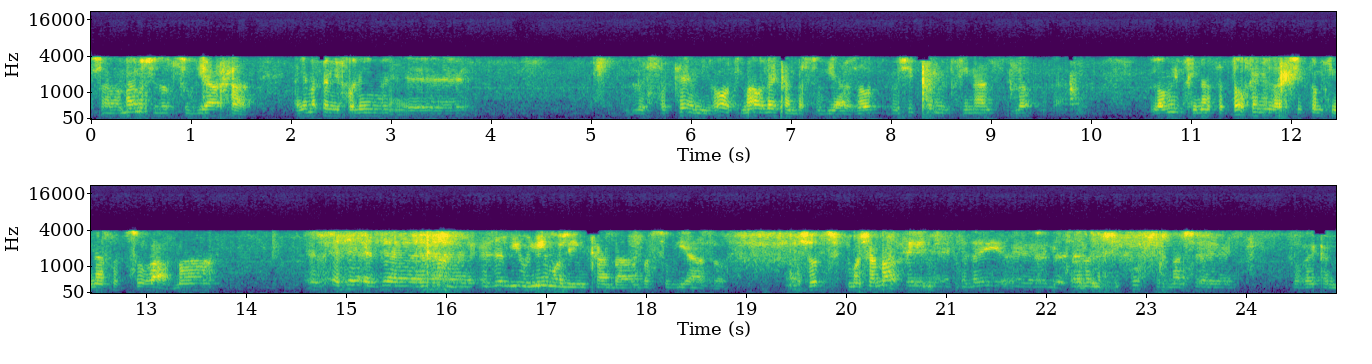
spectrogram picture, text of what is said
עכשיו אמרנו שזאת סוגיה אחת. האם אתם יכולים לסכם, לראות מה עולה כאן בסוגיה הזאת, ראשית כל מבחינת, לא, לא מבחינת התוכן, אלא ראשית כל מבחינת הצורה, מה, איזה, דיונים עולים כאן בסוגיה הזאת. פשוט, כמו שאמרתי, כדי אה, ליצור לנו שיתוף של מה שקורה כאן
